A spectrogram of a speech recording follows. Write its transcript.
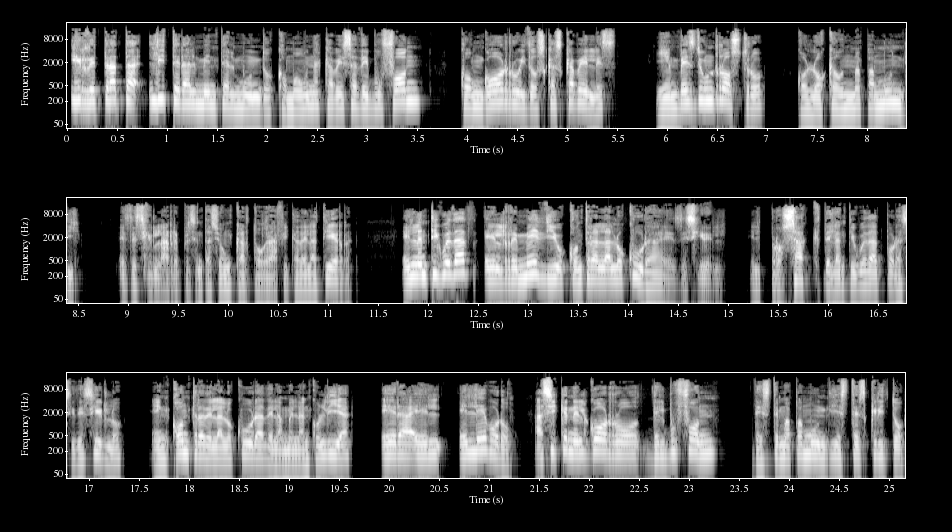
y retrata literalmente al mundo como una cabeza de bufón con gorro y dos cascabeles, y en vez de un rostro coloca un mapamundi, es decir, la representación cartográfica de la Tierra. En la antigüedad, el remedio contra la locura, es decir, el, el de la antigüedad, por así decirlo, en contra de la locura, de la melancolía, era el eléboro. Así que en el gorro del bufón de este mapamundi está escrito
